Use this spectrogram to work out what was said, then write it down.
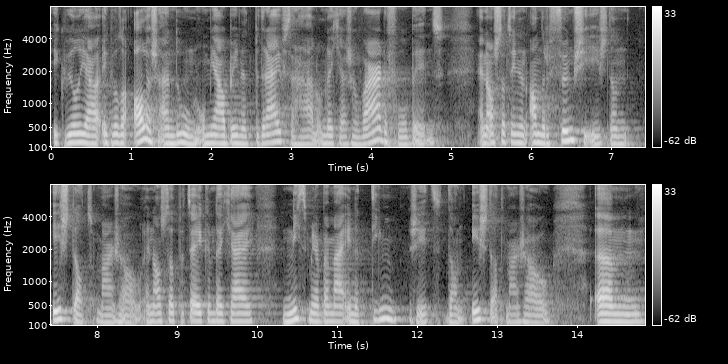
ik wil, jou, ik wil er alles aan doen om jou binnen het bedrijf te halen, omdat jij zo waardevol bent. En als dat in een andere functie is, dan is dat maar zo. En als dat betekent dat jij niet meer bij mij in het team zit, dan is dat maar zo. Um,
